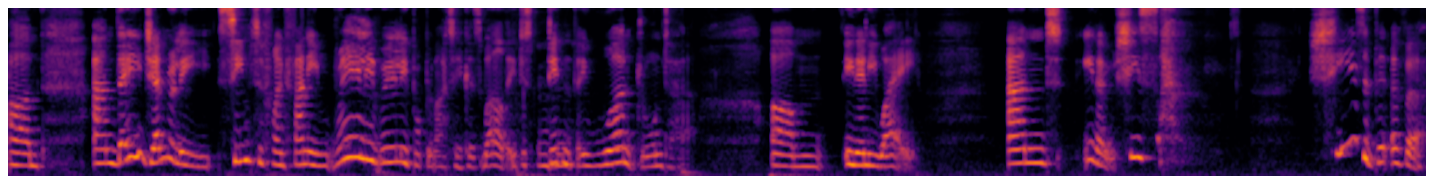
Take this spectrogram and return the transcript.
Um, and they generally seem to find Fanny really, really problematic as well. They just didn't, they weren't drawn to her um, in any way. And, you know, she's, she is a bit of a,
